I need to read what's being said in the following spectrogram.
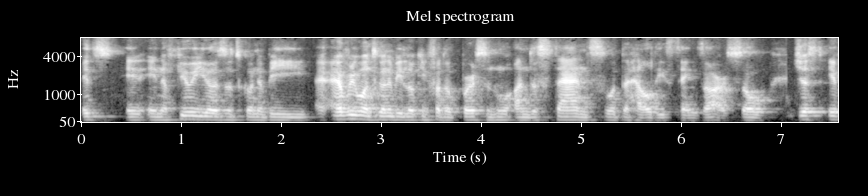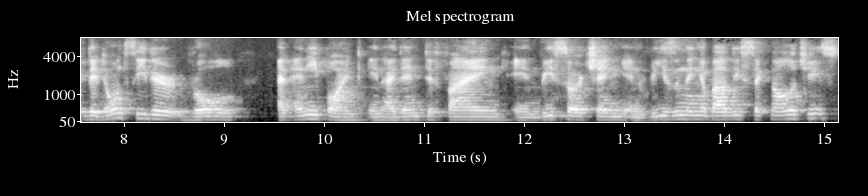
it's in, in a few years it's going to be everyone's going to be looking for the person who understands what the hell these things are so just if they don't see their role at any point in identifying, in researching, in reasoning about these technologies,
